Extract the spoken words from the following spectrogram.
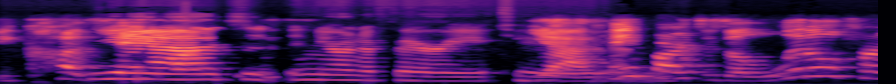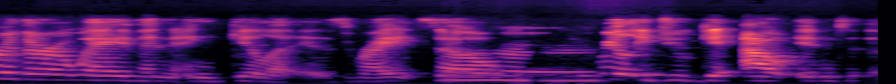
because yeah, it's is- and you're on a ferry too. yeah, St. Bart's is a little further away than Anguilla is, right? So Mhm. you really do get out into the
